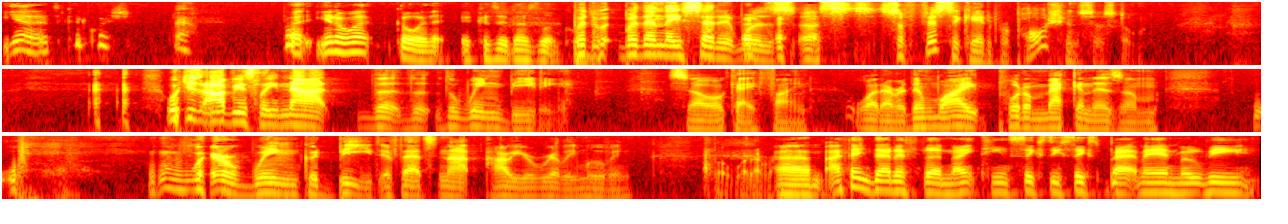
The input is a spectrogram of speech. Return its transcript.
yeah, that's a good question. Yeah. But you know what? Go with it because it does look cool. But, but but then they said it was a s- sophisticated propulsion system, which is obviously not the, the, the wing beating. So okay, fine, whatever. Then why put a mechanism where wing could beat if that's not how you're really moving? But whatever. Um, I think that if the 1966 Batman movie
